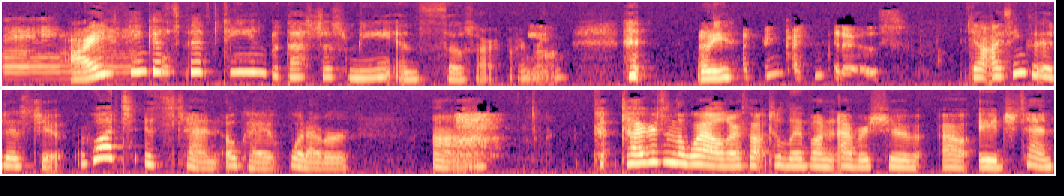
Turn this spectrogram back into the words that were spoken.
Uh, I think it's 15, but that's just me, and so sorry if I'm wrong. what do you? I think I think it is. Yeah, I think it is too. What? It's 10. Okay, whatever. Um, tigers in the wild are thought to live on an average to about age 10,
